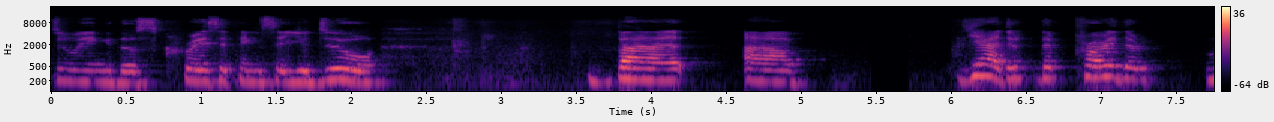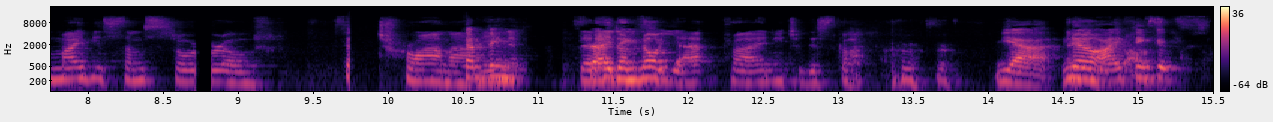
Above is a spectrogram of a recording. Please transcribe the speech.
doing those crazy things that you do. But uh, yeah, there, there, probably there might be some sort of trauma something, that I don't know yet. Probably I need to discover. Yeah, no, I think it's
